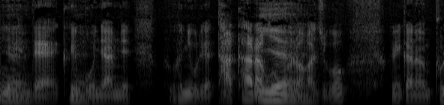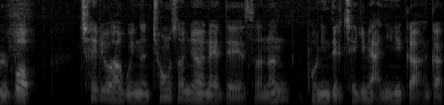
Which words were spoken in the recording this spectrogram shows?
예. 일인데 그게 예. 뭐냐면 흔히 우리가 다카라고 예. 불러가지고 그러니까는 불법 체류하고 있는 청소년에 대해서는 본인들이 책임이 아니니까 그러니까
